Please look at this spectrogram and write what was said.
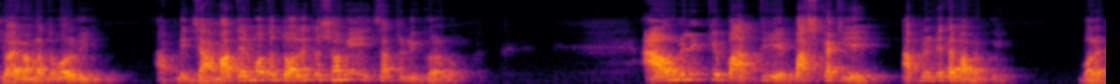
জয় বাংলা তো বলবি আপনি জামাতের মতো দলে তো সবই ছাত্রলীগ করা লোক। আওয়ামী লীগকে বাদ দিয়ে পাশ কাটিয়ে আপনি নেতা পাবেন কই? বলেন।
